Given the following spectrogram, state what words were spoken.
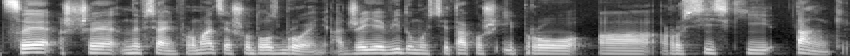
це ще не вся інформація щодо озброєння, адже є відомості також і про а, російські танки.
